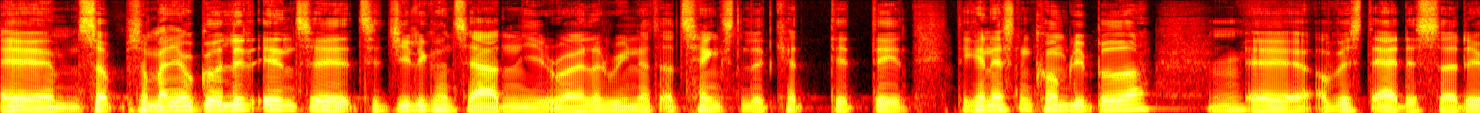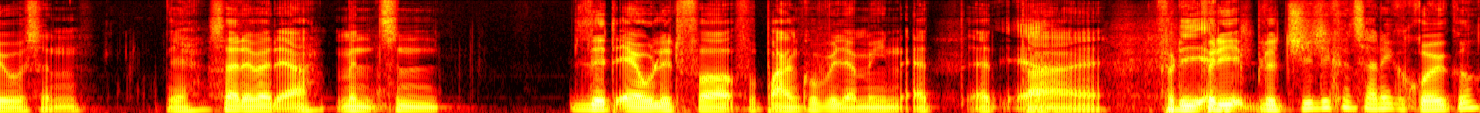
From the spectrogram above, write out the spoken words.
Øhm, så, så man er jo gået lidt ind til, til Gilly-koncerten i Royal Arena og tænkt sådan lidt, kan, det, det, det kan næsten kun blive bedre. Mm. Øh, og hvis det er det, så er det jo sådan, ja, så er det, hvad det er. Men sådan lidt ærgerligt for, for Branko, vil jeg mene, at, at Ja. der, øh, Fordi, fordi blev Gilly-koncerten ikke rykket?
